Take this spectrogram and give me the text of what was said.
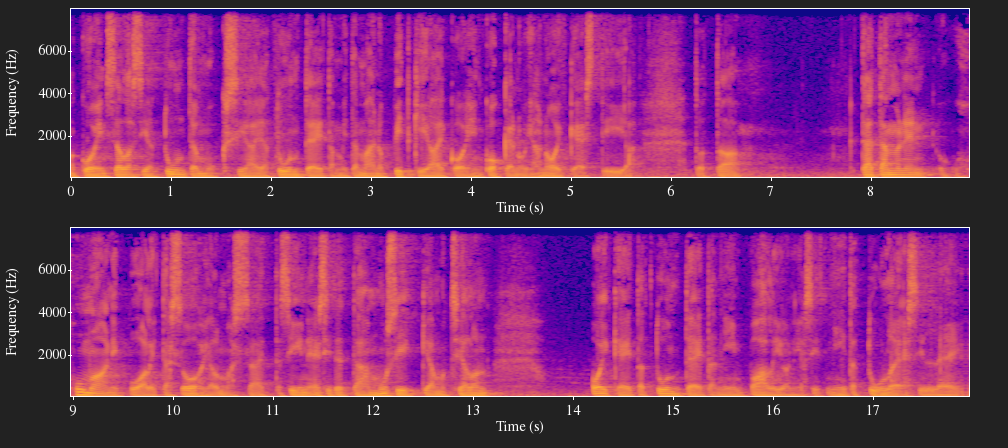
Mä koin sellaisia tuntemuksia ja tunteita, mitä mä en ole pitkiin aikoihin kokenut ihan oikeasti. Ja tota, tämä tämmöinen humaanipuoli tässä ohjelmassa, että siinä esitetään musiikkia, mutta siellä on oikeita tunteita niin paljon ja sitten niitä tulee silleen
